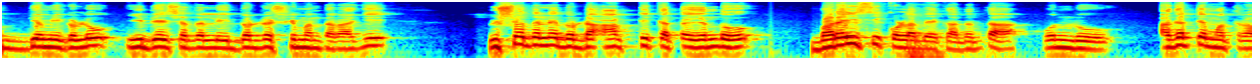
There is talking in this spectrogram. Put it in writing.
ಉದ್ಯಮಿಗಳು ಈ ದೇಶದಲ್ಲಿ ದೊಡ್ಡ ಶ್ರೀಮಂತರಾಗಿ ವಿಶ್ವದಲ್ಲೇ ದೊಡ್ಡ ಆರ್ಥಿಕತೆ ಎಂದು ಬರೆಯಿಸಿಕೊಳ್ಳಬೇಕಾದಂಥ ಒಂದು ಅಗತ್ಯ ಮಾತ್ರ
